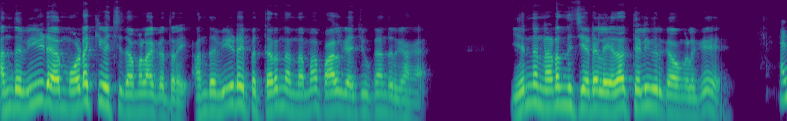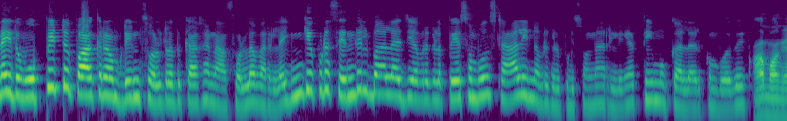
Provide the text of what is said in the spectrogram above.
அந்த வீடை முடக்கி வச்சு அமலாக்கத்துறை அந்த வீடை இப்ப திறந்து அந்த அம்மா பால் காய்ச்சி உட்காந்துருக்காங்க என்ன நடந்துச்சு இடையில? ஏதாவது தெளிவு இருக்கா உங்களுக்கு? ஆனா இதை ஒப்பிட்டு பாக்குறோம் அப்படின்னு சொல்றதுக்காக நான் சொல்ல வரல. இங்க கூட செந்தில் பாலாஜி அவர்களை பேசும்போது ஸ்டாலின் அவர்கள் இப்படி சொன்னார் இல்லையா? திமுகல இருக்கும்போது. ஆமாங்க.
